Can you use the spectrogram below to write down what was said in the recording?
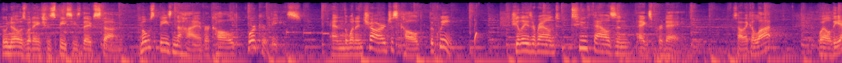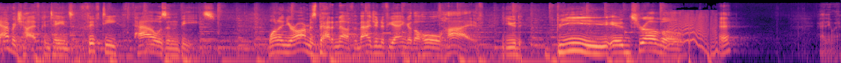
Who knows what ancient species they've stung? Most bees in the hive are called worker bees, and the one in charge is called the queen. She lays around 2,000 eggs per day. Sound like a lot? Well, the average hive contains 50,000 bees. One on your arm is bad enough. Imagine if you anger the whole hive. You'd be in trouble. Eh? Anyway.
